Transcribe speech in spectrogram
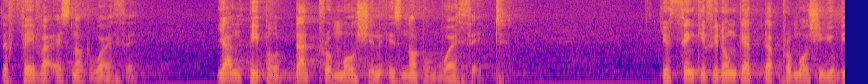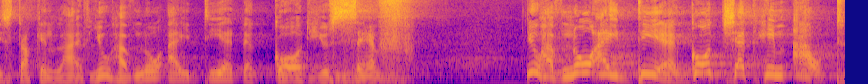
the favor is not worth it. Young people, that promotion is not worth it. You think if you don't get that promotion, you'll be stuck in life. You have no idea the God you serve. You have no idea. Go check him out.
